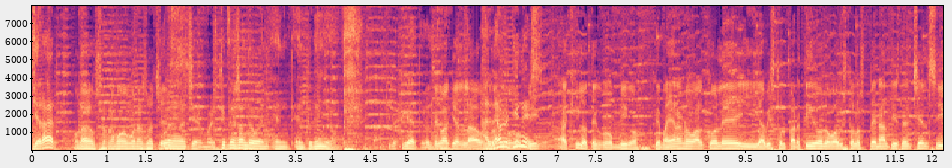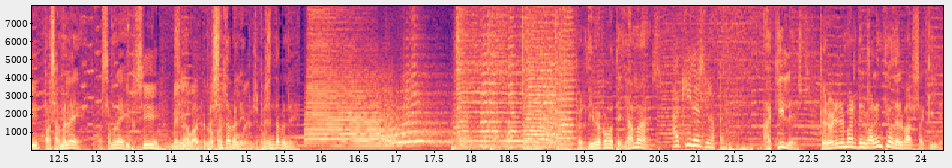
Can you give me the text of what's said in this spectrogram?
Gerard. Hola, José Ramón, buenas noches. Buenas noches. Estoy pensando en, en, en tu niño. Aquí lo, lo tengo aquí al lado. ¿Al lado lo tienes? Conmigo. Aquí lo tengo conmigo. Que mañana no va al cole y ha visto el partido, luego ha visto los penaltis del Chelsea. Pásamele, pásamele. Y, sí, venga, sí, va, te lo paso un preséntamele, preséntamele. Pero dime cómo te llamas. Aquiles López. Aquiles. ¿Pero eres más del Valencia o del Barça, Aquiles?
